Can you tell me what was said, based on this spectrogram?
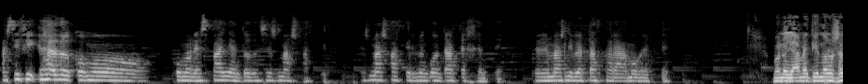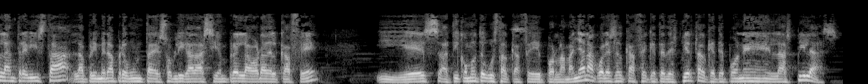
masificado como, como en España, entonces es más fácil. Es más fácil no encontrarte gente, tener más libertad para moverte. Bueno, ya metiéndonos en la entrevista, la primera pregunta es obligada siempre en la hora del café y es, ¿a ti cómo te gusta el café por la mañana? ¿Cuál es el café que te despierta, el que te pone las pilas?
